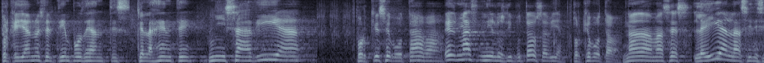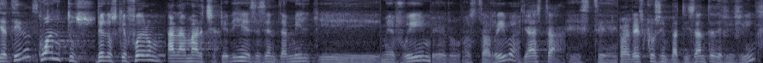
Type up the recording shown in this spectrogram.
porque ya no es el tiempo de antes, que la gente ni sabía por qué se votaba. Es más, ni los diputados sabían por qué votaban. Nada más es, leían las iniciativas. ¿Cuántos de los que fueron a la marcha? Que dije 60 mil y me fui, pero hasta arriba. Ya está. Este, parezco simpatizante de FIFI.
